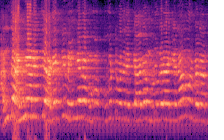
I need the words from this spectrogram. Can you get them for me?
அந்த அஞ்ஞானத்தை அகற்றி வெங்கன முக புகட்டுவதற்காக முருகனாகிய நான் ஒரு வேடம்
